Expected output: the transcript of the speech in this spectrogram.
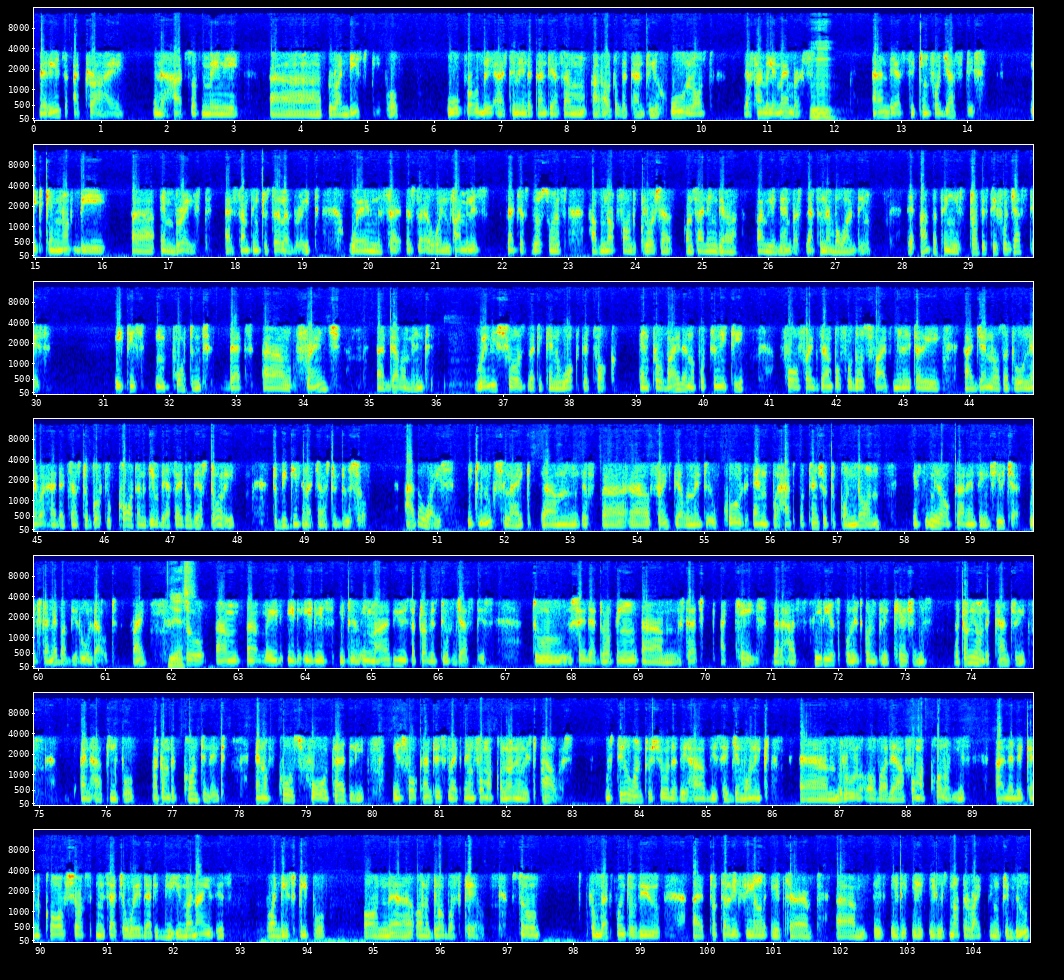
there is a cry in the hearts of many uh, Rwandese people who probably are still in the country and some are out of the country who lost their family members. Mm-hmm. And they are seeking for justice. It cannot be uh, embraced as something to celebrate when, when families such as those ones have not found closure concerning their family members. That's the number one thing. The other thing is travesty for justice. It is important that um, French uh, government really shows that it can walk the talk and provide an opportunity for, for example, for those five military uh, generals that who never had a chance to go to court and give their side of their story, to be given a chance to do so. Otherwise, it looks like um, if, uh, uh, French government could and has potential to condone a similar occurrence in future, which can never be ruled out. Right. Yes. So um, um, it, it, it is it is in my view it's a travesty of justice to say they're dropping um, such a case that has serious political implications, not only on the country and her people, but on the continent. And of course, for thirdly, is for countries like the former colonialist powers who still want to show that they have this hegemonic um, rule over their former colonies and then they can call shots in such a way that it dehumanizes on these people on uh, on a global scale. So, from that point of view, I totally feel it, uh, um, it, it, it, it is not the right thing to do.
